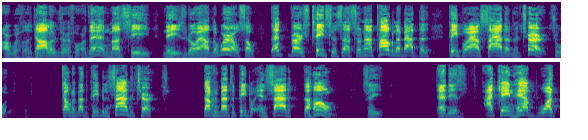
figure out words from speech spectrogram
or with idolaters, for then must he needs go out of the world. So that verse teaches us we're not talking about the people outside of the church. We're talking about the people inside the church. Talking about the people inside the home. See, that is, I can't help what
